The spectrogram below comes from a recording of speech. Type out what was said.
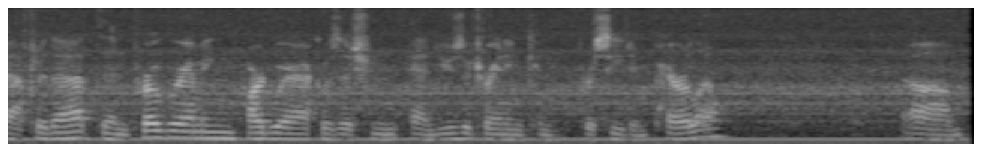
After that, then programming, hardware acquisition, and user training can proceed in parallel. Um,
